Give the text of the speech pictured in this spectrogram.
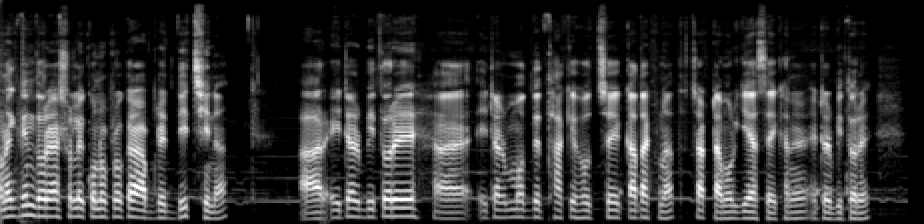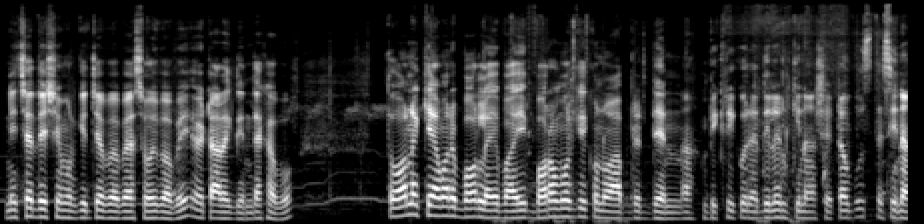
অনেক দিন ধরে আসলে কোনো প্রকার আপডেট দিচ্ছি না। আর এটার ভিতরে এটার মধ্যে থাকে হচ্ছে কাদাকনাথ চারটা মুরগি আছে এখানে, এটার ভিতরে। নিচে দেশি মুরগি যেভাবে আছে ওইভাবে এটা আরেকদিন দেখাবো। তো অনেকে আমার বলে, ভাই, বড় মুরগি কোনো আপডেট দেন না, বিক্রি করে দিলেন কিনা সেটাও বুঝতেছি না।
